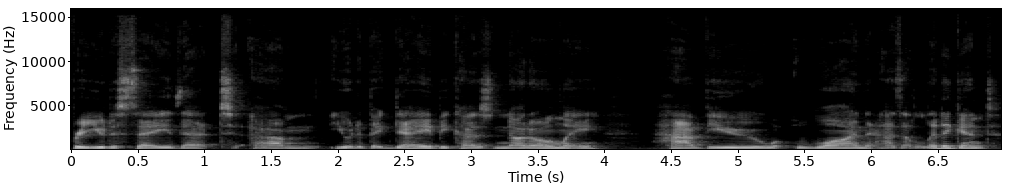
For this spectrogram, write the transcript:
for you to say that um, you had a big day because not only have you won as a litigant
